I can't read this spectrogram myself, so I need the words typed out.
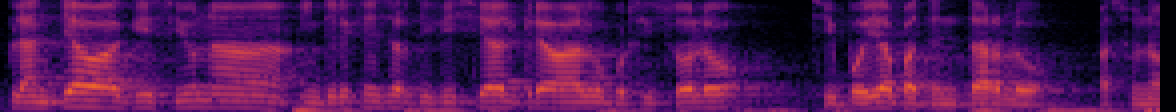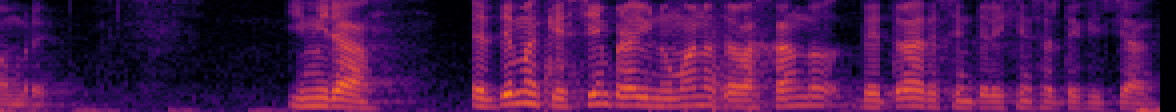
planteaba que si una inteligencia artificial creaba algo por sí solo, si podía patentarlo a su nombre. Y mira, el tema es que siempre hay un humano trabajando detrás de esa inteligencia artificial.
